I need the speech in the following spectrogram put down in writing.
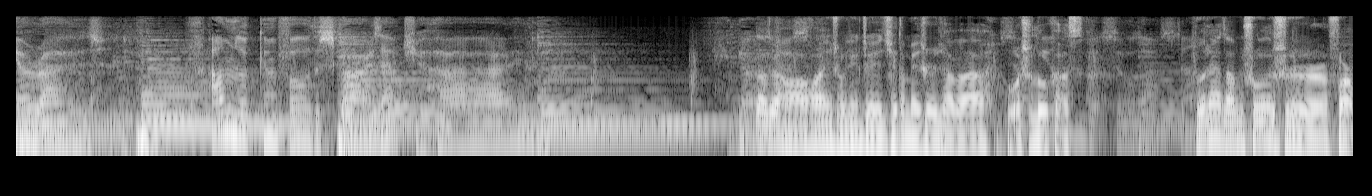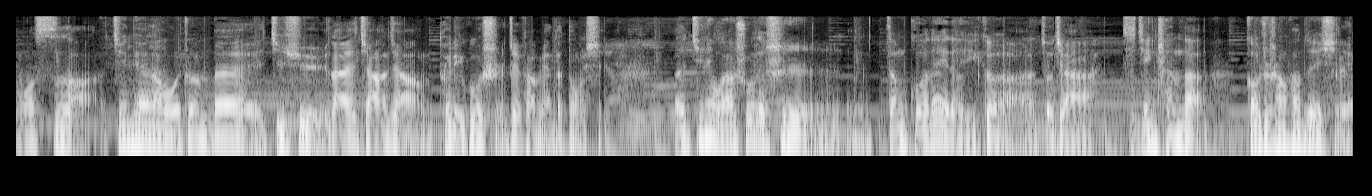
your eyes. I'm looking for the scars at you hide. 大家好，欢迎收听这一期的没事加班，我是 Lucas。昨天咱们说的是福尔摩斯啊，今天呢，我准备继续来讲讲推理故事这方面的东西。呃，今天我要说的是咱们国内的一个作家紫禁城的高智商犯罪系列。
